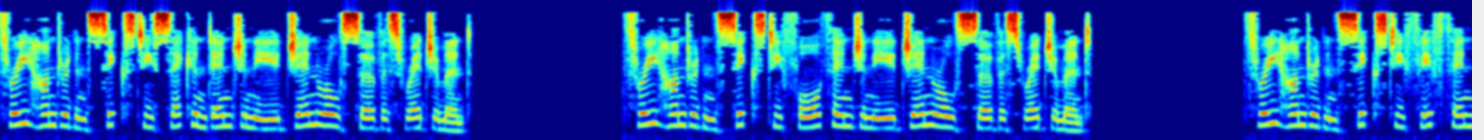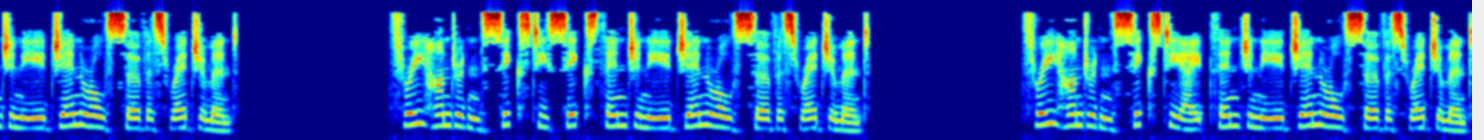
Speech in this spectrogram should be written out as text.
362nd Engineer General Service Regiment. 364th Engineer General Service Regiment. 365th Engineer General Service Regiment. 366th Engineer General Service Regiment. 368th Engineer General Service Regiment.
